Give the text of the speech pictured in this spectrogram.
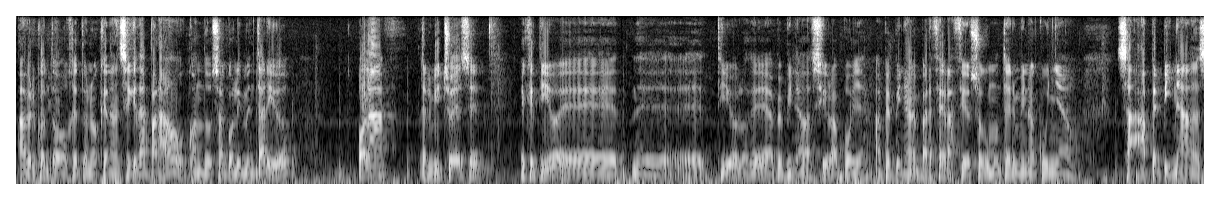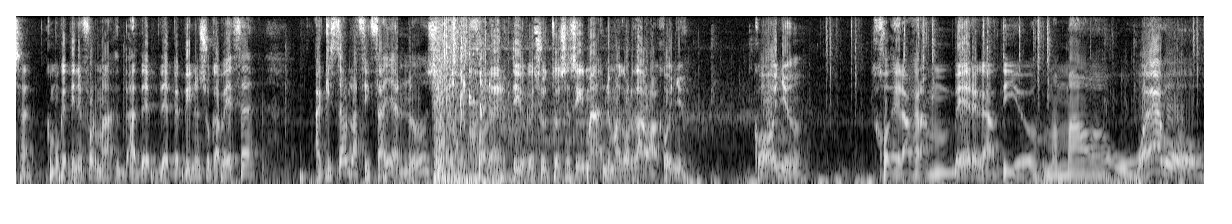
A ver cuántos objetos nos quedan. ¿Se queda parado cuando saco el inventario? Hola, el bicho ese. Es que, tío, eh, eh, tío, lo de apepinada ha sido la polla. Apepinada me parece gracioso como término acuñado. O sea, apepinada, ¿sabes? Como que tiene forma de, pepino en su cabeza. Aquí están las cizallas, ¿no? Joder, tío, qué susto. Ese sí no me acordaba, coño. Coño. Joder, la gran verga, tío. Mamá huevo.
